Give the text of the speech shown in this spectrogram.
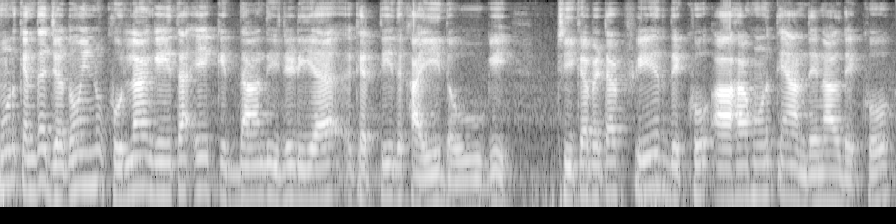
ਹੁਣ ਕਹਿੰਦਾ ਜਦੋਂ ਇਹਨੂੰ ਖੋਲਾਂਗੇ ਤਾਂ ਇਹ ਕਿੱਦਾਂ ਦੀ ਜਿਹੜੀ ਆ ਆਕ੍ਰਿਤੀ ਦਿਖਾਈ ਦਊਗੀ? ਠੀਕ ਹੈ ਬੇਟਾ, ਫਿਰ ਦੇਖੋ, ਆਹ ਹੁਣ ਧਿਆਨ ਦੇ ਨਾਲ ਦੇਖੋ।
